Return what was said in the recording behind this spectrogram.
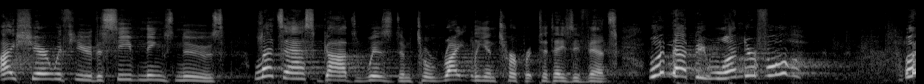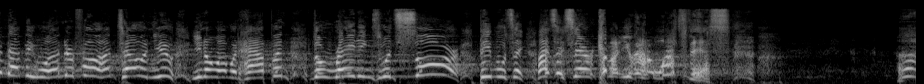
I share with you this evening's news, let's ask God's wisdom to rightly interpret today's events. Wouldn't that be wonderful? Wouldn't that be wonderful? I'm telling you, you know what would happen? The ratings would soar. People would say, I'd say, Sarah, come on, you got to watch this. Huh?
